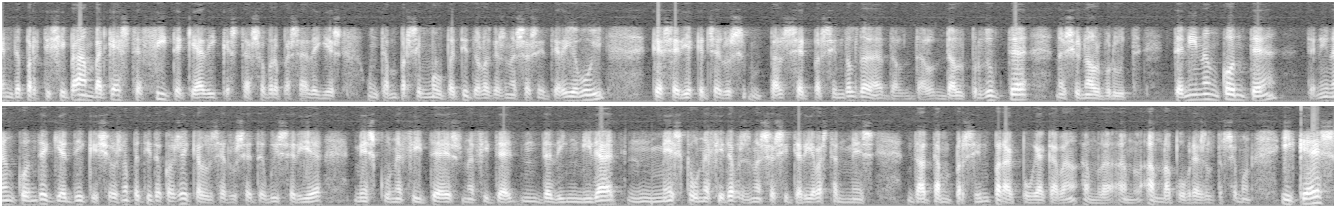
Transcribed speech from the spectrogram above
hem de participar amb aquesta fita que ha dit que està sobrepassada i és un tant per cent molt petit de la que es necessitaria avui, que seria aquest 0,7% del, del, del, del producte nacional brut. Tenint en compte tenint en compte que ja et dic que això és una petita cosa i que el 07 avui seria més que una fita, és una fita de dignitat, més que una fita es necessitaria bastant més de tant per cent per poder acabar amb la, amb, la, amb la pobresa del tercer món. I que és,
